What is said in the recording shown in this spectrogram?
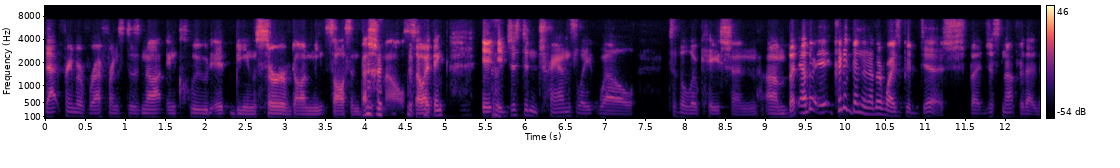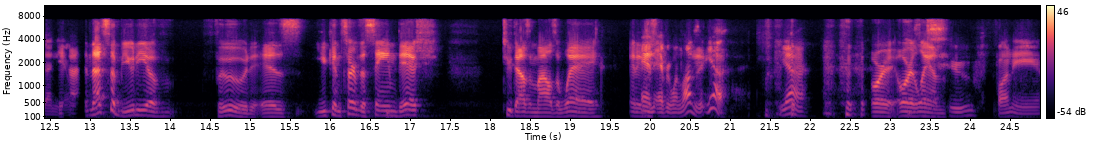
that frame of reference does not include it being served on meat sauce and bechamel. so I think it, it just didn't translate well to the location. Um, but other it could have been an otherwise good dish, but just not for that venue. Yeah, and that's the beauty of food is you can serve the same dish 2,000 miles away, and And just, everyone loves it. Yeah. Yeah. or or lamb. Too funny.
